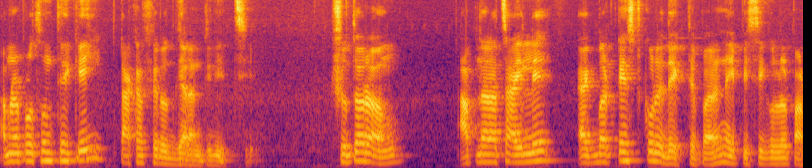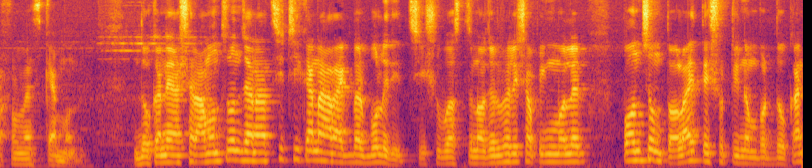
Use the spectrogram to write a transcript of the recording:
আমরা প্রথম থেকেই টাকা ফেরত গ্যারান্টি দিচ্ছি। সুতরাং আপনারা চাইলে একবার টেস্ট করে দেখতে পারেন এই পিসিগুলোর পারফরমেন্স কেমন। দোকানে আসার আমন্ত্রণ জানাচ্ছি, ঠিকানা আর একবার বলে দিচ্ছি। সুবাস্তু নজরভ্যালি শপিং মলের পঞ্চম তলায় তেষট্টি নম্বর দোকান,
